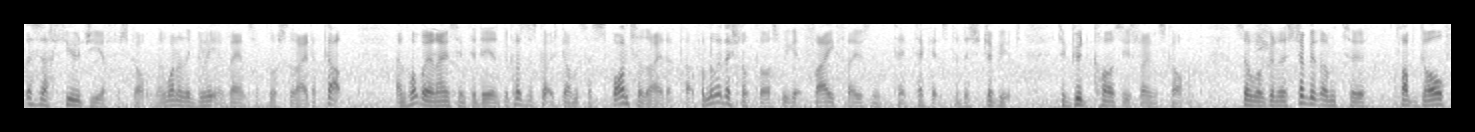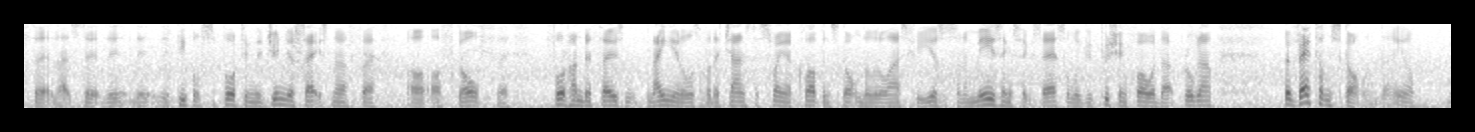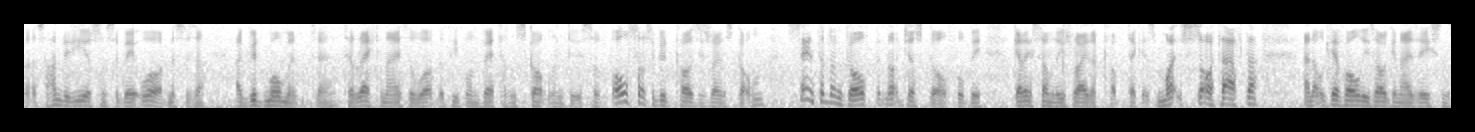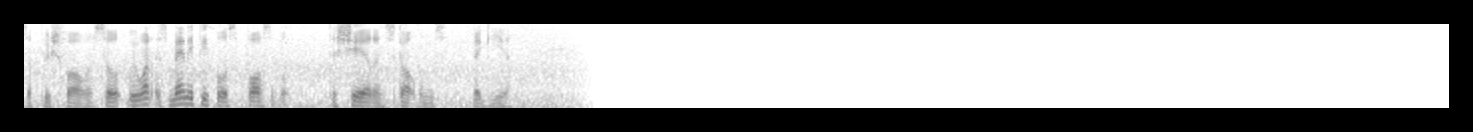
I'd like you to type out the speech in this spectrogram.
this is a huge year for Scotland, and one of the great events, of course, the Ryder Cup. And what we're announcing today is because the Scottish Government has sponsored the Ryder Cup, for no additional cost, we get 5,000 t- tickets to distribute to good causes around Scotland. So we're going to distribute them to Club Golf, the, that's the, the, the, people supporting the junior section of, uh, of golf. The 400,000 nine year olds have had a chance to swing a club in Scotland over the last few years. It's an amazing success, and we'll be pushing forward that programme. But Veteran Scotland, uh, you know, it's 100 years since the Great War, and this is a, a good moment to, to recognise the work that people in veteran Scotland do. So, all sorts of good causes around Scotland, centred on golf, but not just golf. We'll be getting some of these Ryder Cup tickets, much sought after, and it'll give all these organisations a push forward. So, we want as many people as possible to share in Scotland's big year.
